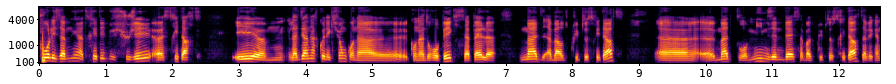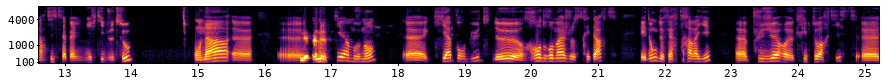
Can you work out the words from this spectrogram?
pour les amener à traiter du sujet street art. Et la dernière collection qu'on a qu'on a droppée, qui s'appelle Mad About Crypto Street Art, Mad pour Memes and Death About Crypto Street Art avec un artiste qui s'appelle Nifty Jutsu. On a euh, est un mouvement qui a pour but de rendre hommage au street art et donc de faire travailler euh, plusieurs crypto-artistes euh,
